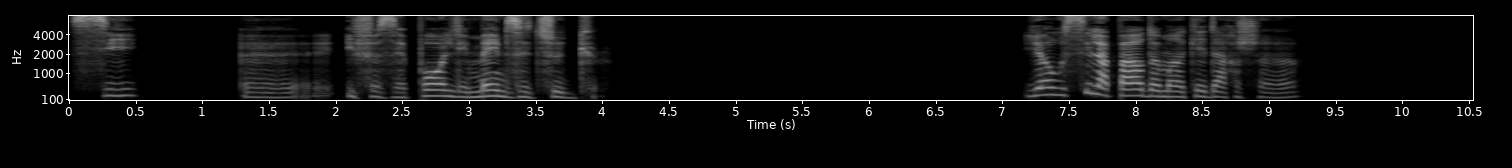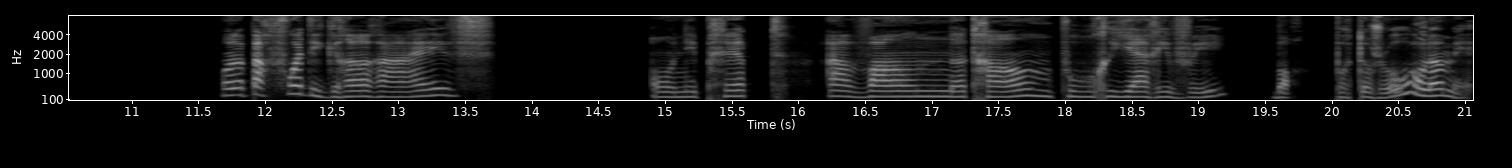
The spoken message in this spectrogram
si euh, ils faisaient pas les mêmes études qu'eux. Il y a aussi la peur de manquer d'argent. On a parfois des grands rêves. On est prête à notre âme pour y arriver. Bon, pas toujours, là, mais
